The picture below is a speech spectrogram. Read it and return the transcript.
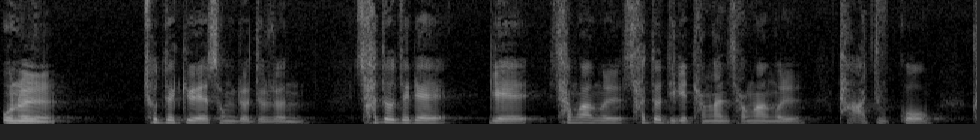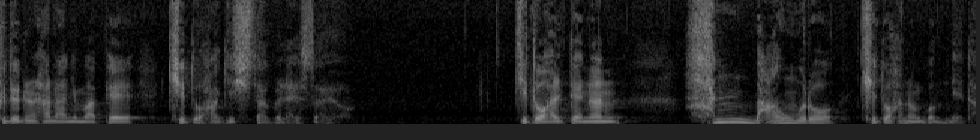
오늘 초대교회 성도들은 사도들에게 상황을 사도들이 당한 상황을 다 듣고 그들은 하나님 앞에 기도하기 시작을 했어요. 기도할 때는 한 마음으로 기도하는 겁니다.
